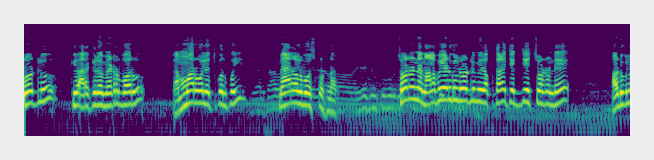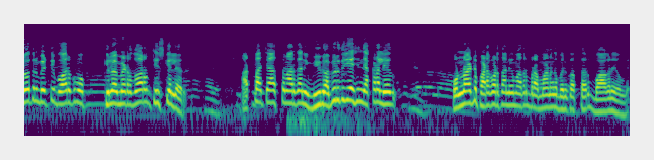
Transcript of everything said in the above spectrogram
రోడ్లు అర కిలోమీటర్ బారు ఎంఆర్ఓలు ఎత్తుకొని పోయి మేరాలు పోసుకుంటున్నారు. చూడండి నలభై అడుగుల రోడ్లు మీరు ఒక్కసారి చెక్ చేసి చూడండి. అడుగులోతును పెట్టి బారుకు కిలోమీటర్ దూరం తీసుకెళ్ళారు. అట్లా చేస్తున్నారు కానీ మీరు అభివృద్ధి చేసింది ఎక్కడ లేదు. ఉన్నట్లు పడగొడటానికి మాత్రం బ్రహ్మాండంగా పనికొస్తారు. బాగానే ఉంది.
